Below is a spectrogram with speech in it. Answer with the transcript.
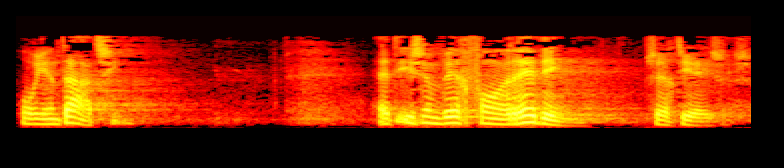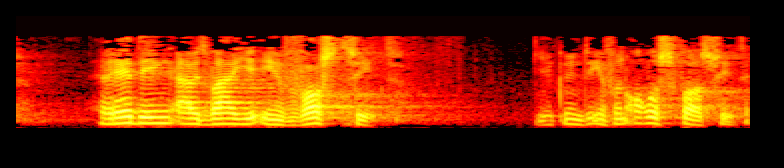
oriëntatie. Het is een weg van redding, zegt Jezus. Redding uit waar je in vastzit. Je kunt in van alles vastzitten.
